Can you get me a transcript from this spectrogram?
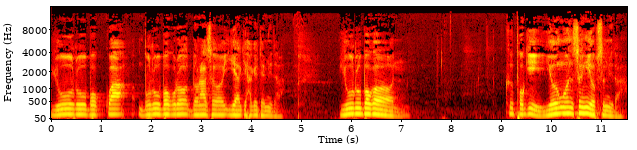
유루복과 무루복으로 논아서 이야기하게 됩니다. 유루복은 그 복이 영원성이 없습니다.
